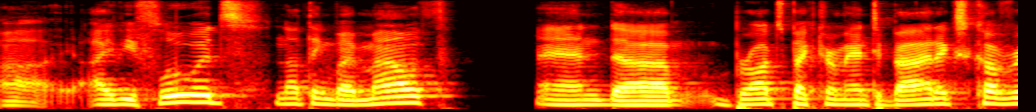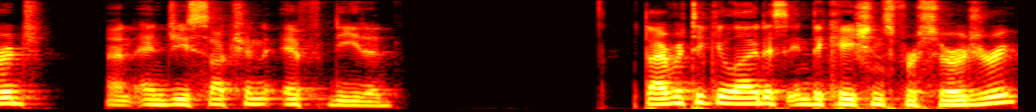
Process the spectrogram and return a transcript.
uh, IV fluids, nothing by mouth, and uh, broad spectrum antibiotics coverage, and NG suction if needed. Diverticulitis indications for surgery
